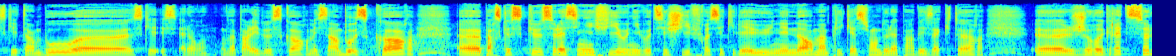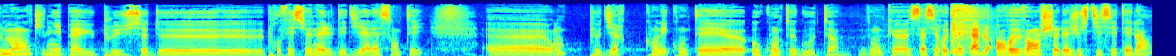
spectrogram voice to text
ce qui est un beau. Euh, alors, on va parler de score, mais c'est un beau score euh, parce que ce que cela signifie au niveau de ces chiffres, c'est qu'il y a eu une énorme implication de la part des acteurs. Euh, je regrette seulement qu'il n'y ait pas eu plus de professionnels dédiés à la santé. on peut dire qu'on les comptait au compte-gouttes, donc ça c'est regrettable. En revanche, la justice était là.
